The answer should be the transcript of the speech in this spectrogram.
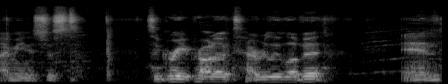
I mean, it's just it's a great product. I really love it. And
